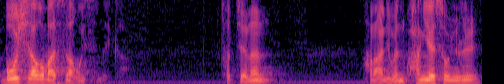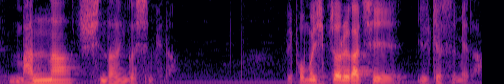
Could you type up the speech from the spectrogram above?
무엇이라고 말씀하고 있습니까? 첫째는 하나님은 광야에서 우리를 만나 주신다는 것입니다. 우리 본문 10절을 같이 읽겠습니다.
